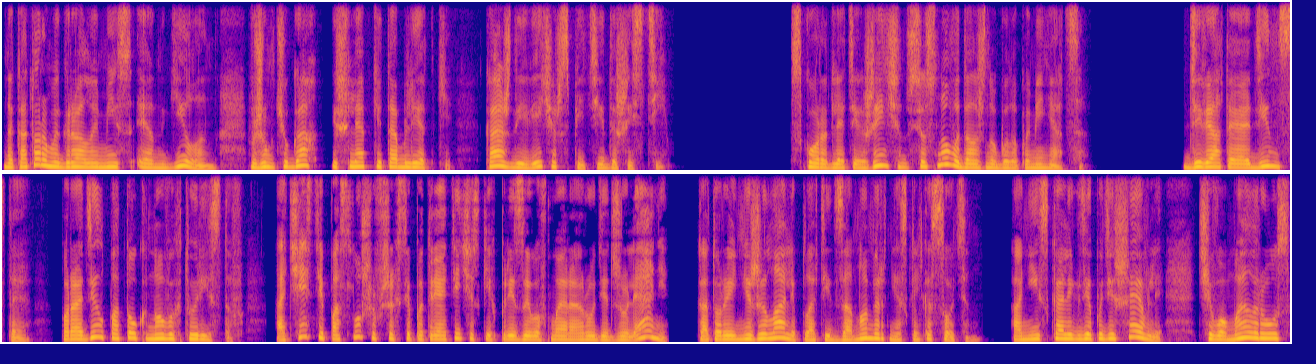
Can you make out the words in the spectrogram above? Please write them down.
на котором играла мисс Энн Гиллан в жемчугах и шляпке таблетки каждый вечер с пяти до шести. Скоро для тех женщин все снова должно было поменяться. Девятое одиннадцатое породил поток новых туристов, отчасти послушавшихся патриотических призывов мэра Руди Джулиани, которые не желали платить за номер несколько сотен. Они искали где подешевле, чего Мелроуз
